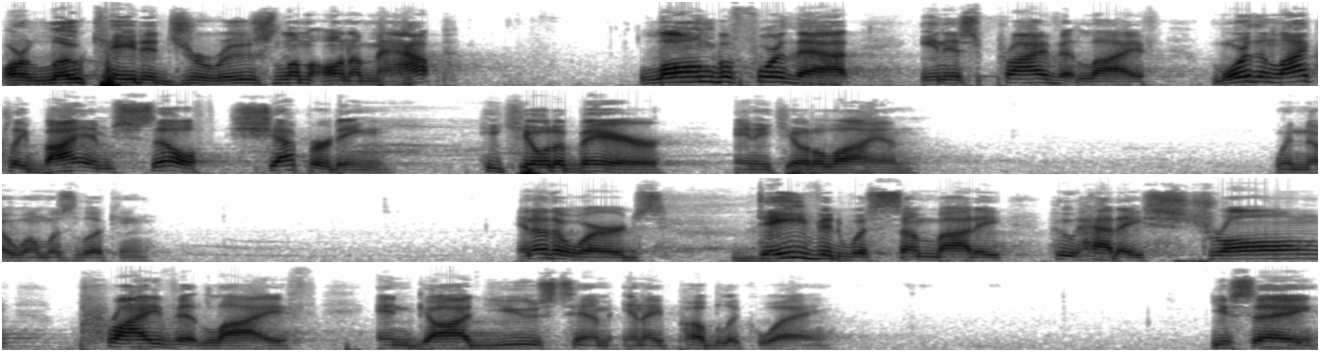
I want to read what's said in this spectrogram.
or located Jerusalem on a map, long before that, in his private life, more than likely by himself shepherding, he killed a bear and he killed a lion when no one was looking. In other words, David was somebody who had a strong private life and God used him in a public way. You say,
